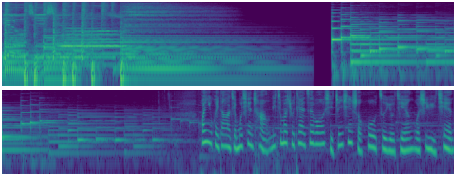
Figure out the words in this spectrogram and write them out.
由之声。欢迎回到节目现场，你今麦收听的这波是真心守护自由间，我是雨倩。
